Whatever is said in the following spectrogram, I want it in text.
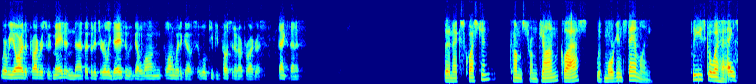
where we are, the progress we've made, uh, but it's early days, and we've got a long way to go. So we'll keep you posted on our progress. Thanks, Dennis. The next question comes from John Glass with Morgan Stanley. Please go ahead. Thanks,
